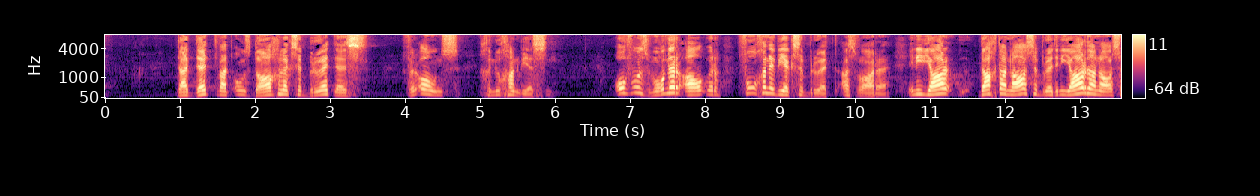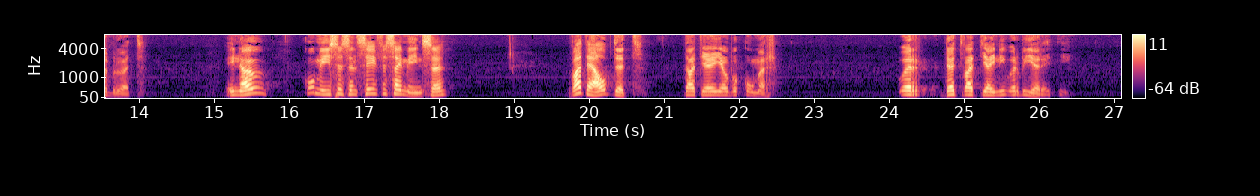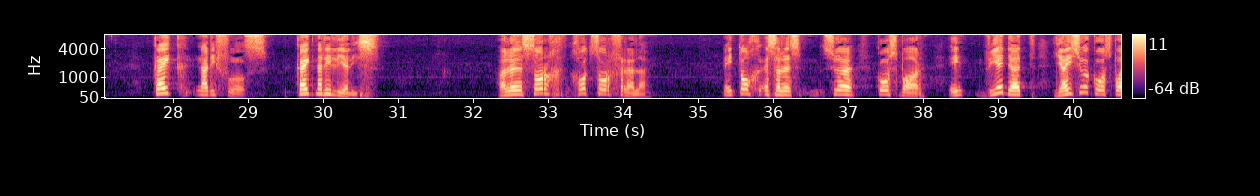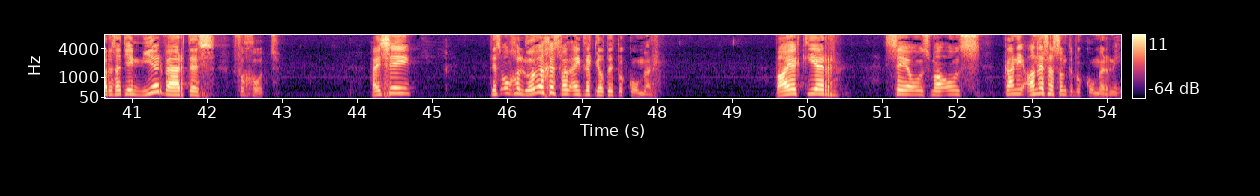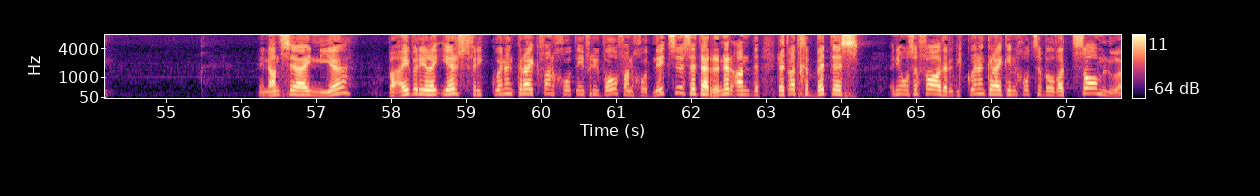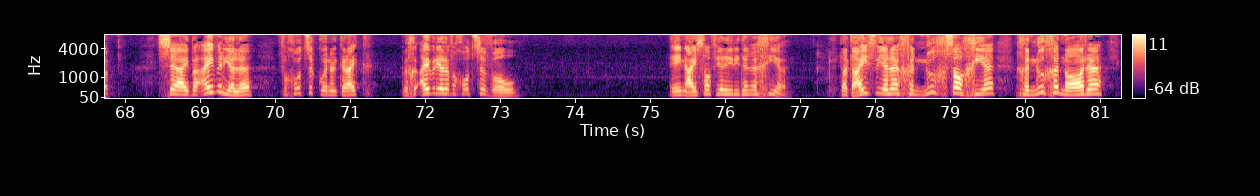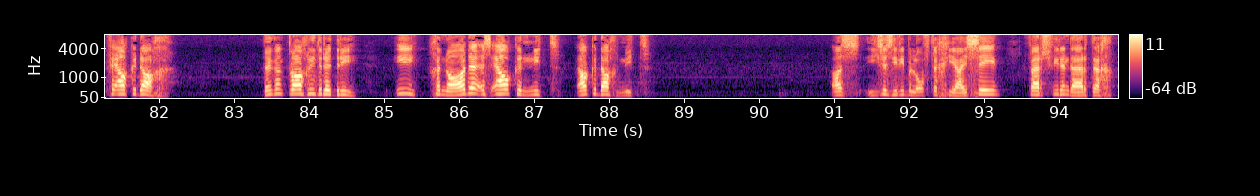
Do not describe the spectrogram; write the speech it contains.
dat dit wat ons daaglikse brood is vir ons genoeg gaan wees nie. Of ons wonder al oor volgende week se brood as ware en die jaar dag daarna se brood en die jaar daarna se brood. En nou kom Jesus en sê vir sy mense wat help dit dat jy jou bekommer oor dit wat jy nie oor beheer het nie kyk na die voëls, kyk na die lelies. Hulle sorg, God sorg vir hulle. En tog is hulle so kosbaar en weet dat jy so kosbaar is dat jy meer werd is vir God. Hy sê dis ongelowiges wat eintlik heeltyd bekommer. Baie keer sê ons maar ons kan nie anders as om te bekommer nie. En dan sê hy nee, Beywer julle eers vir die koninkryk van God en vir die wil van God. Net soos dit herinner aan dit wat gebid is in die Onse Vader, die koninkryk en God se wil wat saamloop. Sê hy beywer julle vir God se koninkryk, beywer julle vir God se wil en hy sal vir julle hierdie dinge gee. Dat hy vir julle genoeg sal gee, genoeg genade vir elke dag. Dink aan Klaagliedere 3. U genade is elke nuut elke dag nuut. As Jesus hierdie belofte gee, hy sê vers 34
